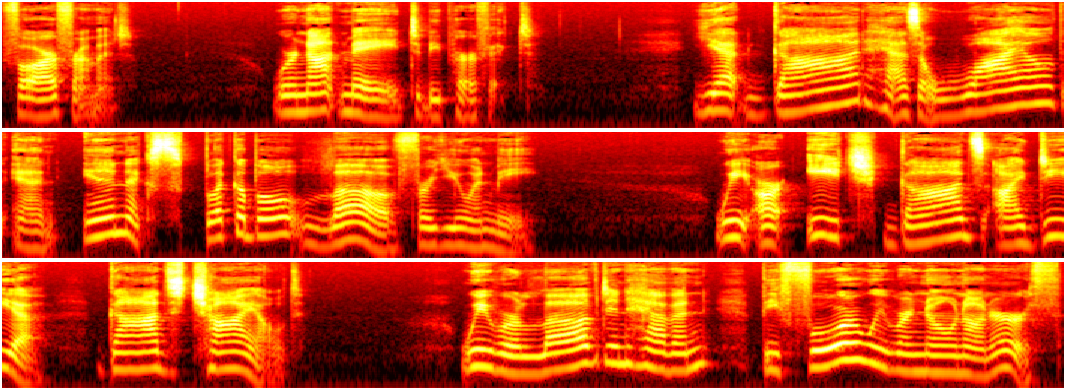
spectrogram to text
Far from it. We're not made to be perfect. Yet God has a wild and inexplicable love for you and me. We are each God's idea, God's child. We were loved in heaven before we were known on earth.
